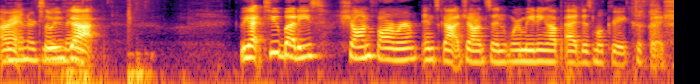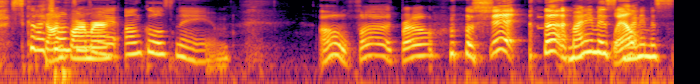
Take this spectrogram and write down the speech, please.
All right, so we've got we got two buddies, Sean Farmer and Scott Johnson. We're meeting up at Dismal Creek to fish. Scott Sean Johnson's Farmer. my uncle's name. Oh fuck, bro! Shit. My name is Well- my name is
